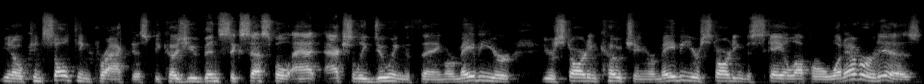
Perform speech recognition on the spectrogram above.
you know consulting practice because you've been successful at actually doing the thing or maybe you're you're starting coaching or maybe you're starting to scale up or whatever it is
